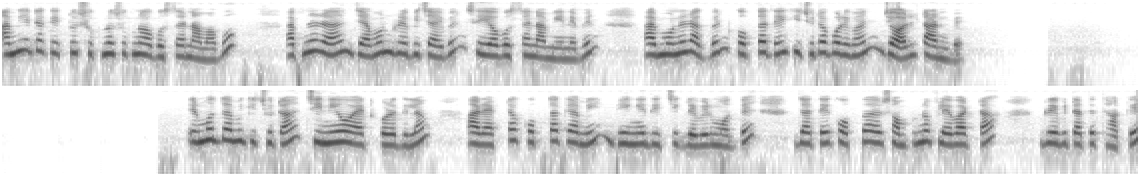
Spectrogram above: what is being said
আমি এটাকে একটু শুকনো শুকনো অবস্থায় নামাবো। আপনারা যেমন গ্রেভি চাইবেন, সেই অবস্থায় নামিয়ে নেবেন। আর মনে রাখবেন, কোপ্তাতে কিছুটা পরিমাণ জল টানবে। এর মধ্যে আমি কিছুটা চিনিও অ্যাড করে দিলাম। আর একটা কোপ্তাকে আমি ভেঙে দিচ্ছি গ্রেভির মধ্যে, যাতে কোপ্তার সম্পূর্ণ ফ্লেভারটা গ্রেভিটাতে থাকে।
